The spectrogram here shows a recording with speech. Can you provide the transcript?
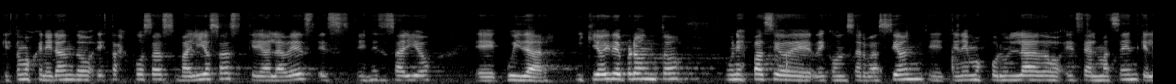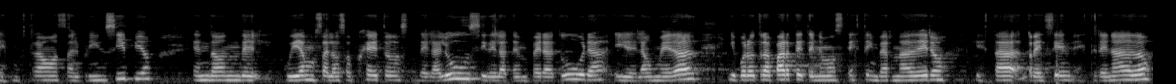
que estamos generando estas cosas valiosas que a la vez es, necesario eh, cuidar. Y que hoy de pronto un espacio de, conservación, tenemos por un lado ese almacén que les mostramos al principio, en donde cuidamos a los objetos de la luz y de la temperatura y de la humedad, y por otra parte tenemos este invernadero que está recién estrenado,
